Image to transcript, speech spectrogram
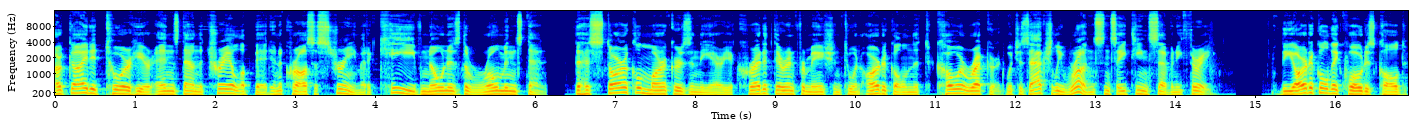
Our guided tour here ends down the trail a bit and across a stream at a cave known as the Roman's Den. The historical markers in the area credit their information to an article in the Toccoa Record, which has actually run since 1873. The article they quote is called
